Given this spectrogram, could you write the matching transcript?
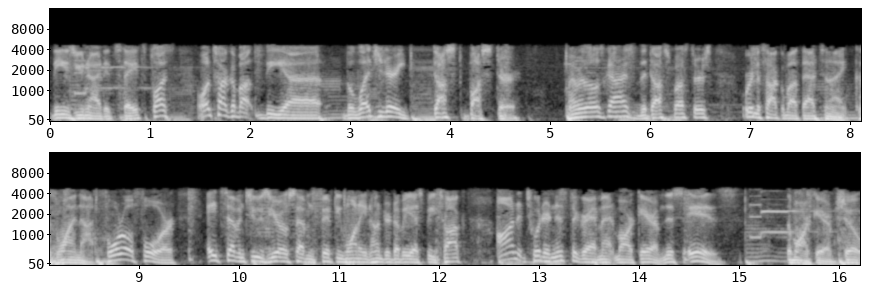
these United States. Plus, I want to talk about the uh, the legendary Dust Buster. Remember those guys, the Dustbusters? We're going to talk about that tonight, because why not? 404-872-0750, 1-800-WSB Talk, on Twitter and Instagram at Mark Arum. This is The Mark Arum Show.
